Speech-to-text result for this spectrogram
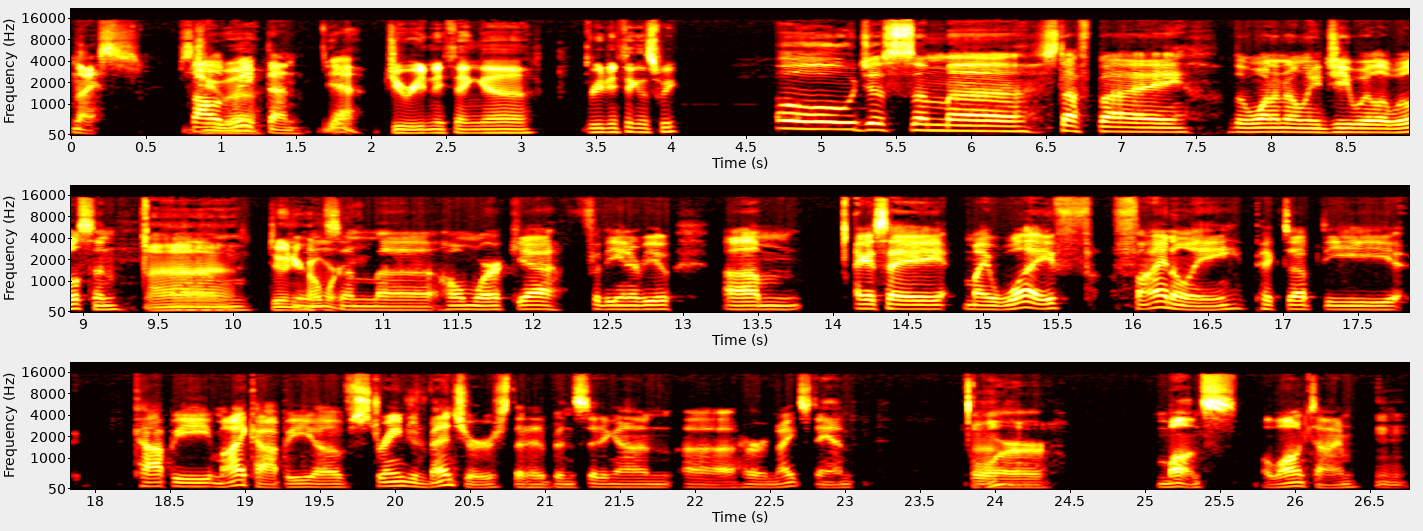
nice. Solid you, uh, week then. Yeah, did you read anything? Uh, read anything this week? Oh, just some uh, stuff by the one and only G. Willow Wilson. Uh, Um, doing your doing homework. Some uh, homework, yeah, for the interview. Um, I gotta say, my wife finally picked up the copy, my copy of Strange Adventures that had been sitting on uh, her nightstand for months, a long time, Mhm.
